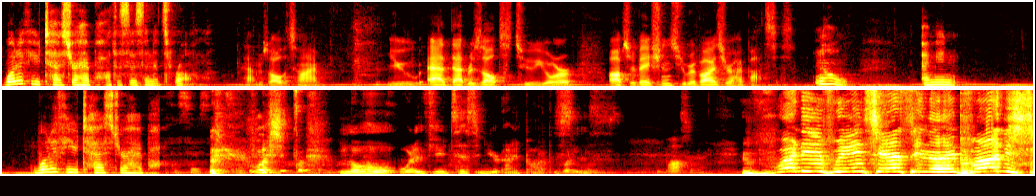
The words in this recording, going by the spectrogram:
What if you test your hypothesis and it's wrong? It Happens all the time. You add that result to your observations, you revise your hypothesis. No. I mean, what if you test your hypothesis? What she t- no, what if you tested your hypothesis? Impossible. What if we testing the hypothesis?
